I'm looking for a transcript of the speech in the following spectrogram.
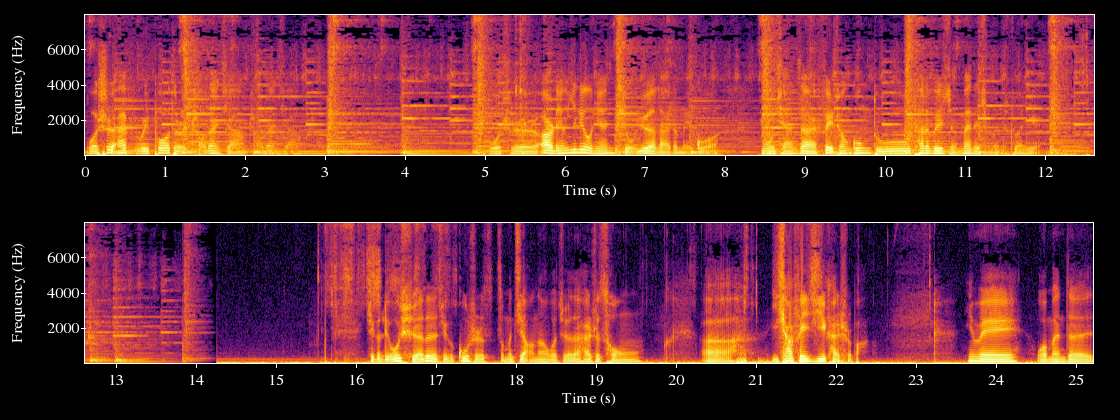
我是 F reporter 炒蛋侠，炒蛋侠。我是二零一六年九月来的美国，目前在费城攻读 Television Management 的专业。这个留学的这个故事怎么讲呢？我觉得还是从，呃，一下飞机开始吧，因为我们的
